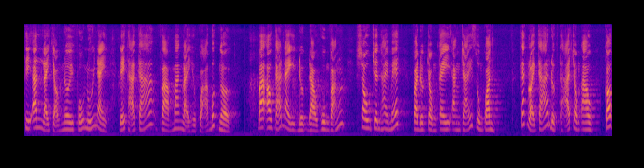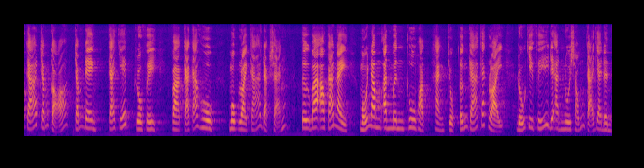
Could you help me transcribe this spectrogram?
thì anh lại chọn nơi phố núi này để thả cá và mang lại hiệu quả bất ngờ. Ba ao cá này được đào vuông vắn, sâu trên 2 mét và được trồng cây ăn trái xung quanh. Các loại cá được thả trong ao có cá chấm cỏ, chấm đen, cá chép, rô phi và cả cá hô, một loài cá đặc sản. Từ ba ao cá này, mỗi năm anh Minh thu hoạch hàng chục tấn cá các loại, đủ chi phí để anh nuôi sống cả gia đình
